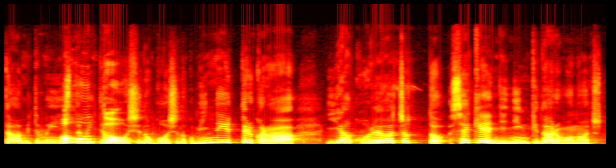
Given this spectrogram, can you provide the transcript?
ター見てもインあスタ見ても推しの子推しの子みんな言ってるからいやこれはちょっと世間に人気のあるものはちょっ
